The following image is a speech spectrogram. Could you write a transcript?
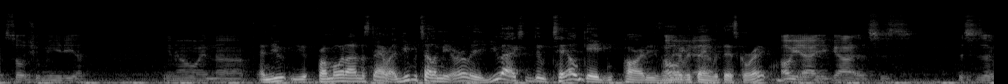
the social media, you know, and uh, And you, you, from what I understand, right, you were telling me earlier, you actually do tailgating parties and Oh, everything yeah. with this, correct? oh yeah, you got it. This is this is a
